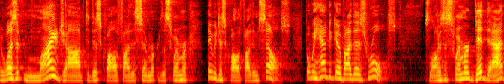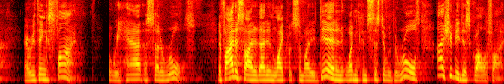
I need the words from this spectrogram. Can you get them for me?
It wasn't my job to disqualify the swimmer, the swimmer, they would disqualify themselves. But we had to go by those rules. As long as the swimmer did that, everything's fine. But we had a set of rules. If I decided I didn't like what somebody did and it wasn't consistent with the rules, I should be disqualified.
